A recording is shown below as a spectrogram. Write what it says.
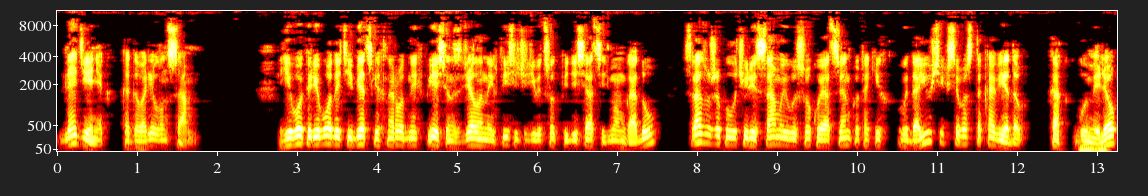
Для денег, как говорил он сам. Его переводы тибетских народных песен, сделанные в 1957 году, сразу же получили самую высокую оценку таких выдающихся востоковедов, как Гумилев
